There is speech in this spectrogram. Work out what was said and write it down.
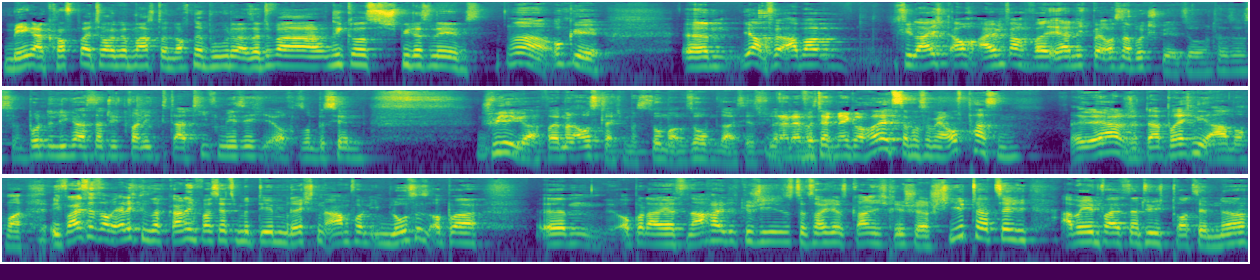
mega Kopfballtor gemacht und noch eine Bude. Also das war Ricos Spiel des Lebens. ah, okay. Ähm, ja, für, aber vielleicht auch einfach, weil er nicht bei Osnabrück spielt. So. Das ist, Bundesliga ist natürlich qualitativmäßig auch so ein bisschen schwieriger, weil man ausgleichen muss. So, mal, so sag ich jetzt vielleicht. Ja, da wird halt mehr geholzt, da muss man mehr aufpassen. Ja, da brechen die Arme auch mal. Ich weiß jetzt auch ehrlich gesagt gar nicht, was jetzt mit dem rechten Arm von ihm los ist, ob er, ähm, ob er da jetzt nachhaltig geschieht ist, das habe ich jetzt gar nicht recherchiert tatsächlich. Aber jedenfalls natürlich trotzdem, ne?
